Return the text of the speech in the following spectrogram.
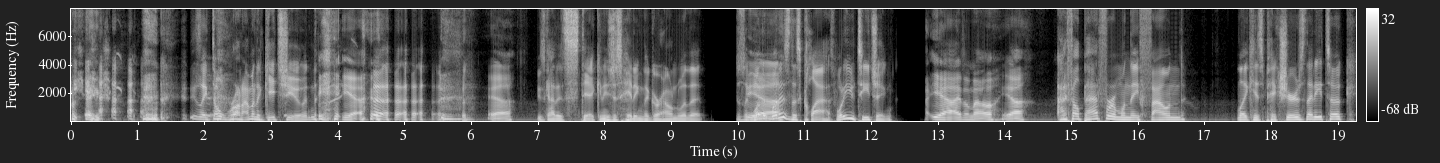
He's like, "Don't run! I'm gonna get you!" And yeah yeah he's got his stick and he's just hitting the ground with it. Just like, what? What is this class? What are you teaching? yeah i don't know yeah I felt bad for him when they found like his pictures that he took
